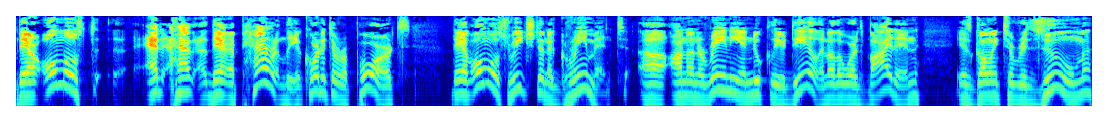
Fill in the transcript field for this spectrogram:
They are almost at, have they're apparently, according to reports, they have almost reached an agreement uh, on an Iranian nuclear deal. In other words, Biden is going to resume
